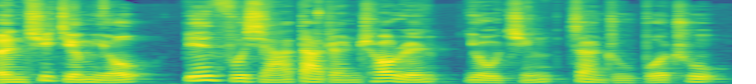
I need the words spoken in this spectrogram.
本期节目由《蝙蝠侠大战超人》友情赞助播出。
